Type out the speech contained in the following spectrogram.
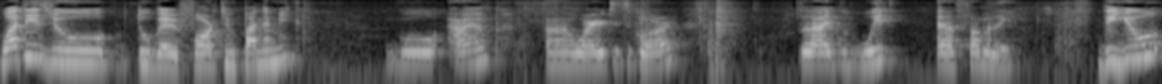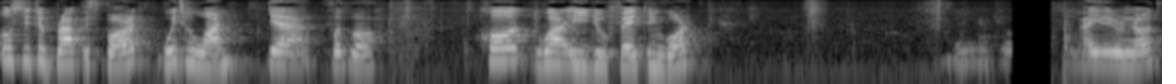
What is you to very 14 pandemic? Go up and uh, where is go live with a family. Do you used to practice sport? Which one? Yeah, football. How were you fit in work? I do not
